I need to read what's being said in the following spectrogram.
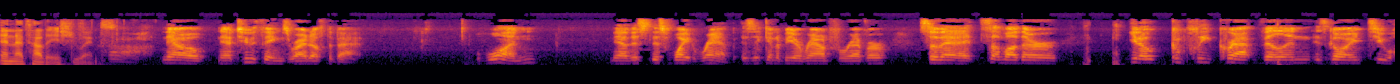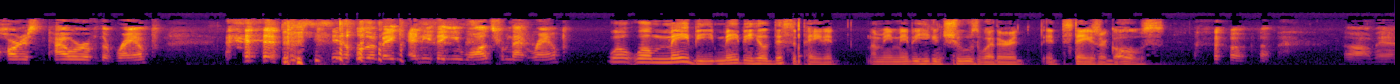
And that's how the issue ends. Uh, now, now two things right off the bat. One, now this this white ramp is it going to be around forever so that some other you know complete crap villain is going to harness the power of the ramp be able to make anything he wants from that ramp? Well, well, maybe, maybe he'll dissipate it. I mean, maybe he can choose whether it, it stays or goes. oh man!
